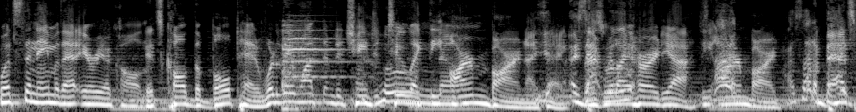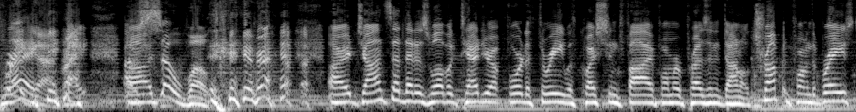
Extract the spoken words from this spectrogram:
What's the name of that area called? It's called the bullpen. What do they want them to change it to? Who Like the knows? arm barn, I think. Is that That's what I heard. Yeah, the not a- arm barn. That's not a bad It's play. good, right? I'm Uh, so woke. Right. All right, John said that as well, but Ted, you're up four to three with question five. Former President Donald Trump informed the Braves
